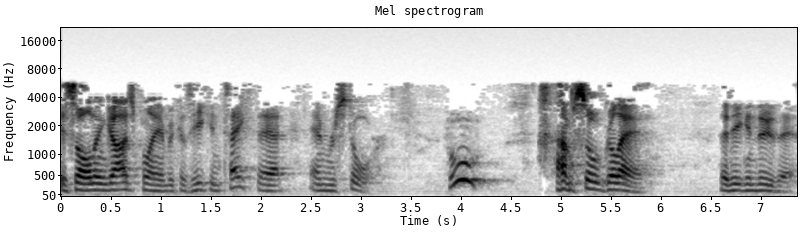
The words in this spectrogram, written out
It's all in God's plan because He can take that and restore. Whew. I'm so glad that He can do that.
